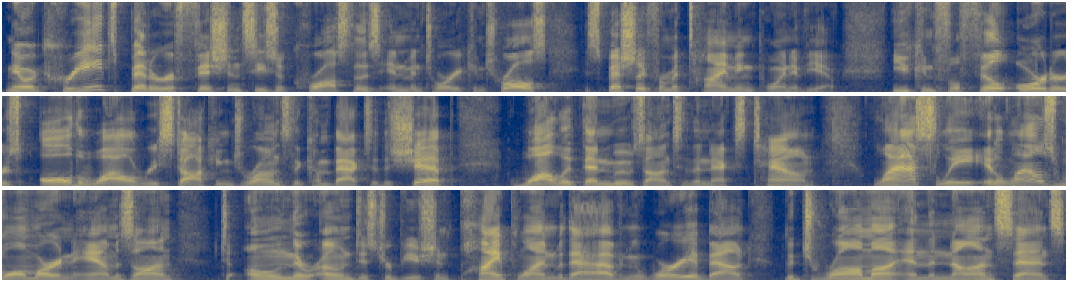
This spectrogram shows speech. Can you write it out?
Now, it creates better efficiencies across those inventory controls, especially from a timing point of view. You can fulfill orders all the while restocking drones that come back to the ship while it then moves on to the next town. Lastly, it allows Walmart and Amazon to own their own distribution pipeline without having to worry about the drama and the nonsense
